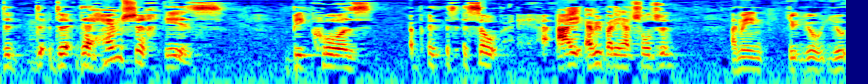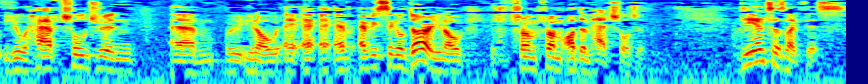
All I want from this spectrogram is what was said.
The the, the, the Hemshech is because so I everybody had children. I mean, you you you, you have children um, you know, every single door, you know, from, from Adam had children. The answer is like this.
